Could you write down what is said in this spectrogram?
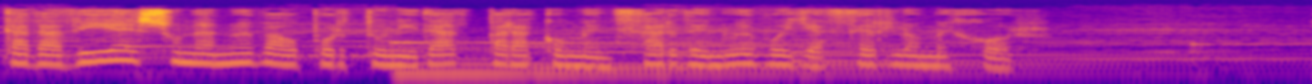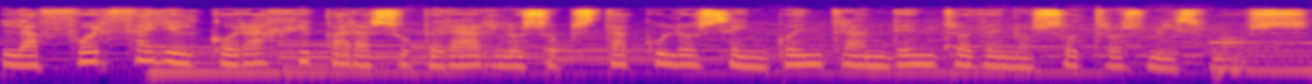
Cada día es una nueva oportunidad para comenzar de nuevo y hacerlo mejor. La fuerza y el coraje para superar los obstáculos se encuentran dentro de nosotros mismos.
